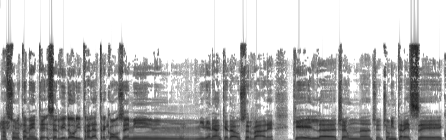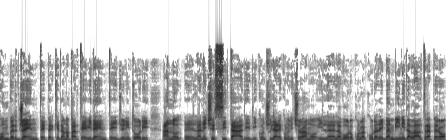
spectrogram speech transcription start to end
Assolutamente. Servidori, tra le altre cose mi, mi viene anche da osservare che il, c'è, un, un, interesse convergente perché da una parte è evidente i genitori hanno eh, la necessità di, di, conciliare, come dicevamo, il lavoro con la cura dei bambini, dall'altra però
